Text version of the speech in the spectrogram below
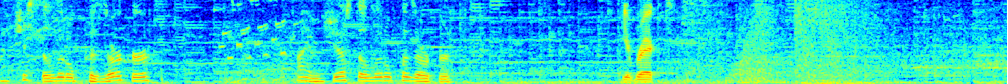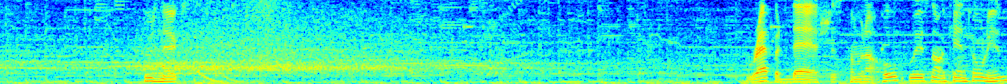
I'm just a little berserker. I am just a little berserker. Get wrecked. Who's next? Rapidash is coming out. Hopefully it's not Cantonian.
